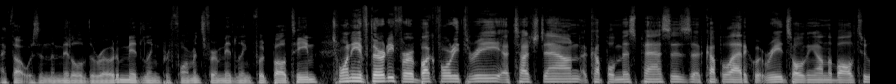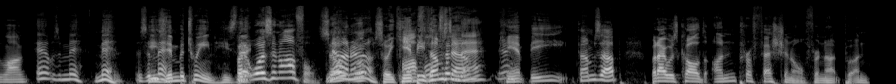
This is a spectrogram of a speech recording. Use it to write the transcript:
I thought was in the middle of the road, a middling performance for a middling football team. 20 of 30 for a buck 43, a touchdown, a couple missed passes, a couple adequate reads, holding on the ball too long. Yeah, it was a meh. Meh. It was a He's meh. in between. He's but that, it wasn't awful. So, no, no, no. So he can't be thumbs down. Yeah. Can't be thumbs up. But I was called unprofessional for not put on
